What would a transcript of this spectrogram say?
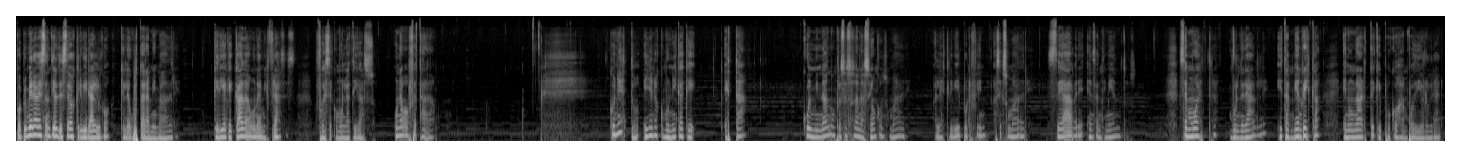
Por primera vez sentí el deseo de escribir algo que le gustara a mi madre. Quería que cada una de mis frases fuese como un latigazo, una bofetada. Con esto, ella nos comunica que está culminando un proceso de sanación con su madre. Al escribir por fin hacia su madre, se abre en sentimientos, se muestra vulnerable y también rica en un arte que pocos han podido lograr.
